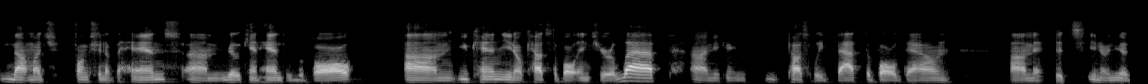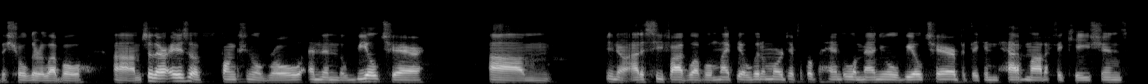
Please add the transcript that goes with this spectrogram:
not much function of the hands. Um, really can't handle the ball. Um, you can, you know, catch the ball into your lap. Um, you can possibly bat the ball down um, if it's, you know, near the shoulder level. Um, so there is a functional role. And then the wheelchair, you know, at a C5 level might be a little more difficult to handle a manual wheelchair, but they can have modifications.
